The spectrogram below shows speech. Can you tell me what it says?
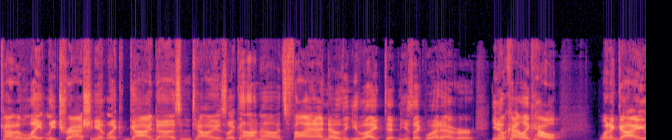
kind of lightly trashing it like a guy does. And Natalia's like, oh no, it's fine. I know that you liked it. And he's like, whatever. You know, kind of like how when a guy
